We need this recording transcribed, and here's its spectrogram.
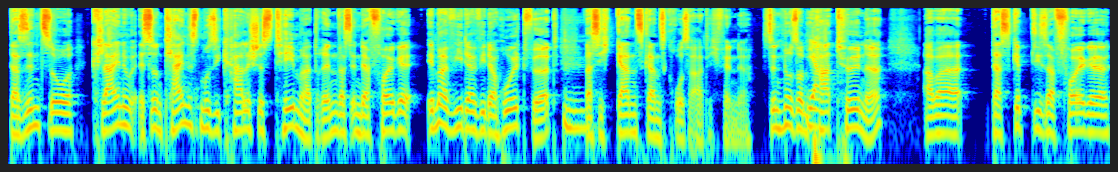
Da sind so kleine, ist so ein kleines musikalisches Thema drin, was in der Folge immer wieder wiederholt wird, was ich ganz, ganz großartig finde. Es sind nur so ein Ja. paar Töne, aber das gibt dieser Folge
